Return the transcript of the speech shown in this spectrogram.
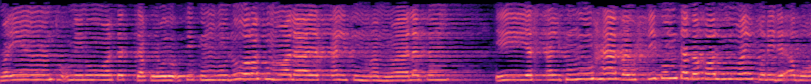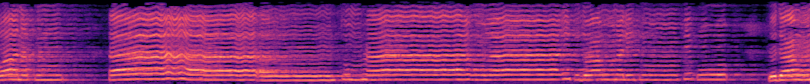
وإن تؤمنوا وتتقوا يؤتكم أجوركم ولا يسألكم أموالكم إن يسألكموها فيحفكم تبخلوا ويخرج أضغانكم ها أنتم هؤلاء تدعون لتنفقوا, تدعون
